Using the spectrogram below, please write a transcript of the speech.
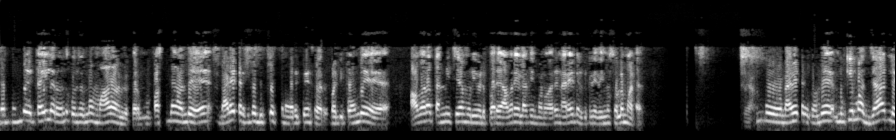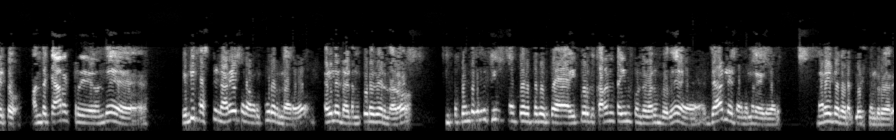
பட் வந்து டெய்லர் வந்து கொஞ்சம் கொஞ்சமா மாற ஆரம்பிப்பாரு. ஃபர்ஸ்ட் தான் வந்து நரேட்டர் கிட்ட டிஸ்கஸ் பண்ணுவாரு பேசுவாரு. பட் இப்போ வந்து அவரா தன்னிச்சையா முடிவு எடுப்பாரு அவரே எல்லாத்தையும் பண்ணுவாரு. நரேட்டர் கிட்ட எதையுமே சொல்ல மாட்டாரு. நரேட்டருக்கு வந்து முக்கியமா ஜாட் லெட்டோ அந்த கேரக்டர் வந்து எப்படி ஃபர்ஸ்ட் நரேட்டர் அவர் கூட இருந்தாரோ டைலர் டாடன் கூடவே இருந்தாரோ இப்ப கொஞ்சம் கொஞ்சம் ஃபீல் இப்ப இப்ப இருக்க கரண்ட் டைம் கொஞ்சம் வரும்போது ஜாட் லெட்டோ அந்த மாதிரி ஆயிடுவாரு. நரேட்டரோட பிளேஸ் வந்துருவாரு.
